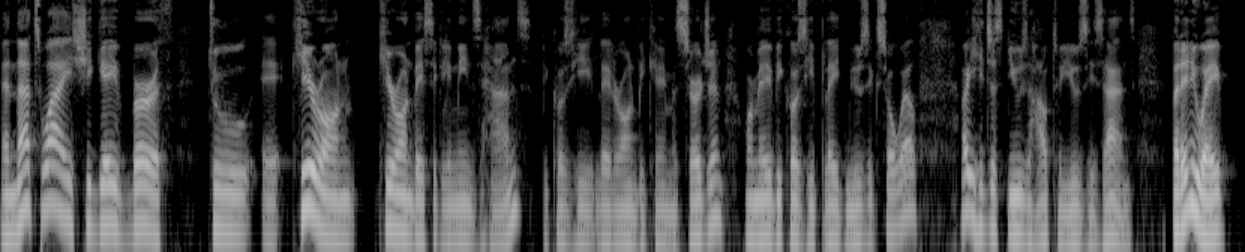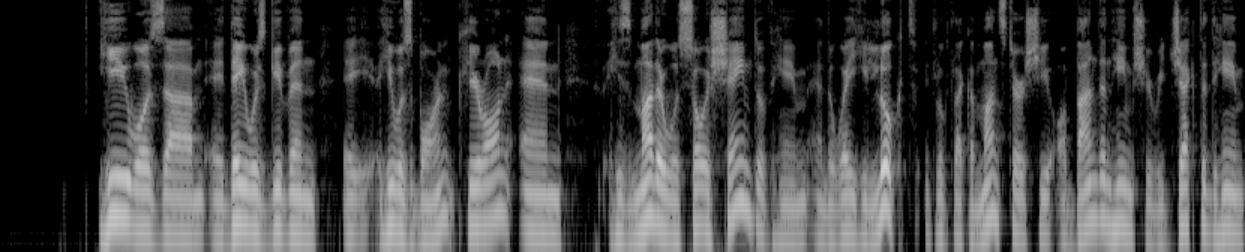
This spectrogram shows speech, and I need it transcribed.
And that's why she gave birth to uh, Chiron. Chiron basically means hands because he later on became a surgeon, or maybe because he played music so well, or he just knew how to use his hands. But anyway, he was um, they was given he was born Chiron and his mother was so ashamed of him and the way he looked, it looked like a monster. She abandoned him, she rejected him,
